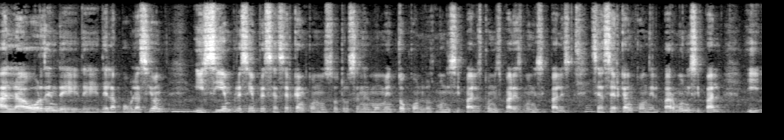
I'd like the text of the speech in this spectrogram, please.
a la orden de, de, la población y siempre, siempre se acercan con nosotros en el momento, con los municipales, con los pares municipales, se acercan con el par municipal y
